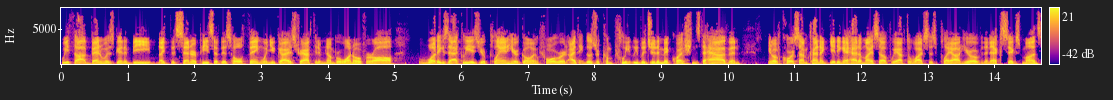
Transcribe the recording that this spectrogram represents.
We thought Ben was going to be like the centerpiece of this whole thing when you guys drafted him number one overall. What exactly is your plan here going forward? I think those are completely legitimate questions to have. And, you know, of course, I'm kind of getting ahead of myself. We have to watch this play out here over the next six months.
